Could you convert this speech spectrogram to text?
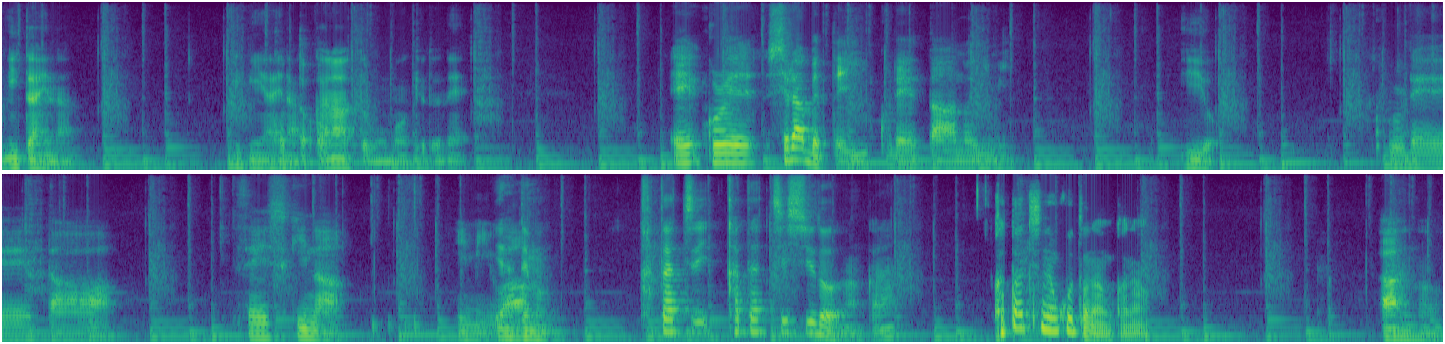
みたいな意味合いなのかなとも思うけどね。ーえこれ調べていいクレーターの意味？いいよ。クレーター正式な意味は？いやでも形形主導なんかな？形のことなんかな？あの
